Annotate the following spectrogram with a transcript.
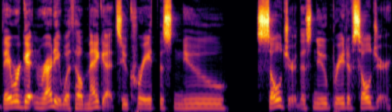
They were getting ready with Omega to create this new soldier, this new breed of soldier.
